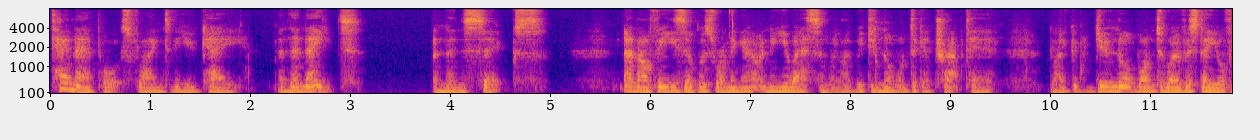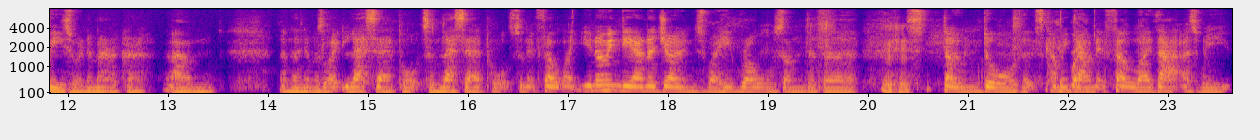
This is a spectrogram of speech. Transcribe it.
10 airports flying to the UK, and then eight, and then six. And our visa was running out in the US, and we're like, we do not want to get trapped here. Like, do not want to overstay your visa in America. Um, and then it was like less airports and less airports, and it felt like, you know, Indiana Jones, where he rolls under the stone door that's coming down. It felt like that as we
